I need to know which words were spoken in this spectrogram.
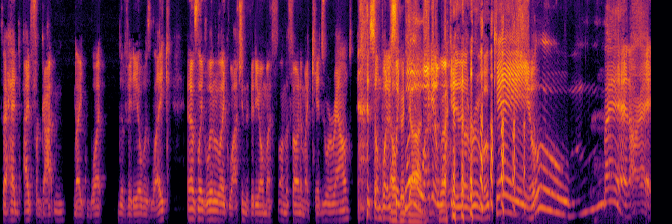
so I had I'd forgotten like what the video was like. And I was like literally like watching the video on my on the phone, and my kids were around. At some point, it's Oh, like, "Whoa! God. I gotta walk into the room." Okay. Oh man! All right.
